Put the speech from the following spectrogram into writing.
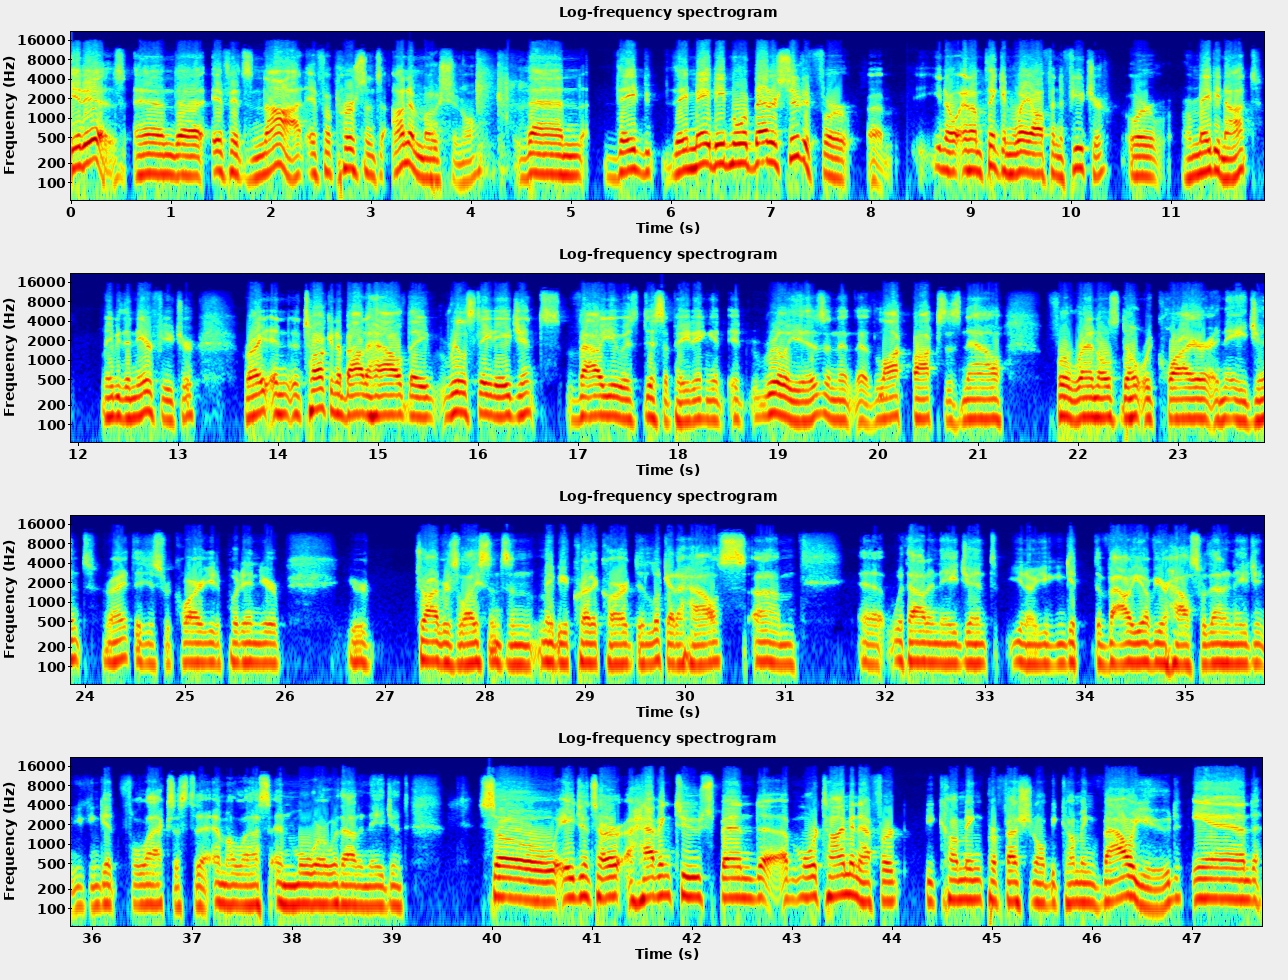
It is. And uh, if it's not, if a person's unemotional, then they they may be more better suited for, um, you know, and I'm thinking way off in the future or, or maybe not, maybe the near future, right? And, and talking about how the real estate agents value is dissipating. It, it really is. And that the lock boxes now for rentals don't require an agent, right? They just require you to put in your your driver's license and maybe a credit card to look at a house um, uh, without an agent. You know, you can get the value of your house without an agent. You can get full access to MLS and more without an agent. So agents are having to spend uh, more time and effort becoming professional, becoming valued. And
